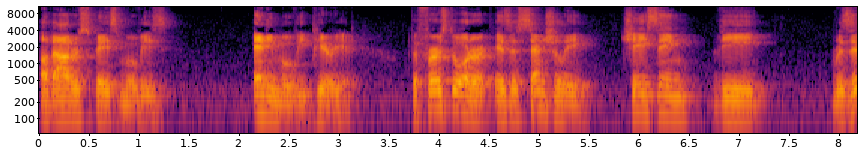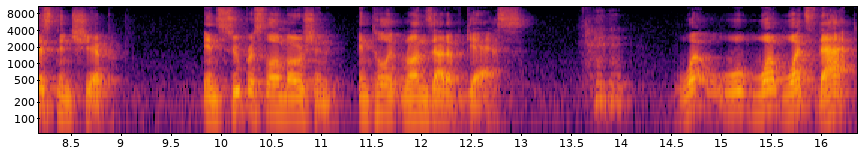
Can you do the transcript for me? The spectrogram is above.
of outer space movies, any movie, period. The First Order is essentially chasing the resistance ship in super slow motion until it runs out of gas. what, what, what's that?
